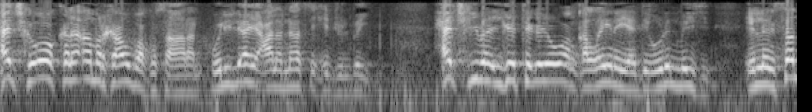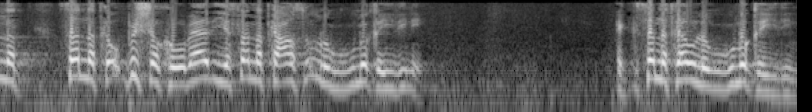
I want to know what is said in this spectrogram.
Xajka oo kale amarkaa ubaa ku saaran. Walilaahi cala naasi xijulbeyt xajkii baa iga tegay oo waan qallaynayaa dee odhan maysid. Ilan sanad sanadka bisha koobaad iyo sanadkaas un laguguma qaydine. Sanadkaa un laguguma qaydin.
